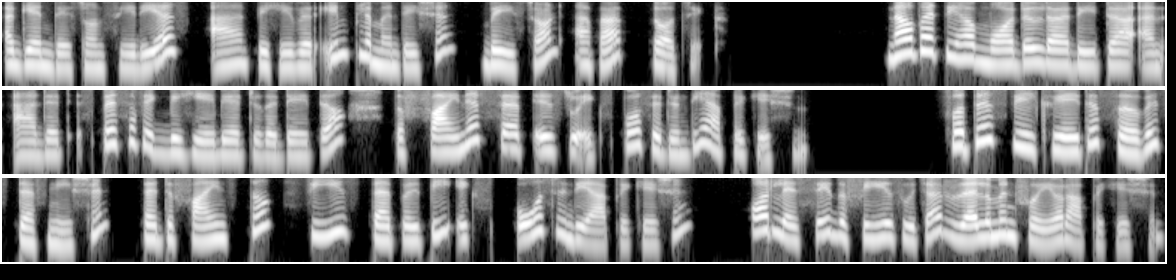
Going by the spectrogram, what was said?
again based on CDS and behavior implementation based on ABAP logic. Now that we have modeled our data and added specific behavior to the data, the final step is to expose it in the application. For this, we'll create a service definition that defines the fields that will be exposed in the application or let's say the fields which are relevant for your application.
